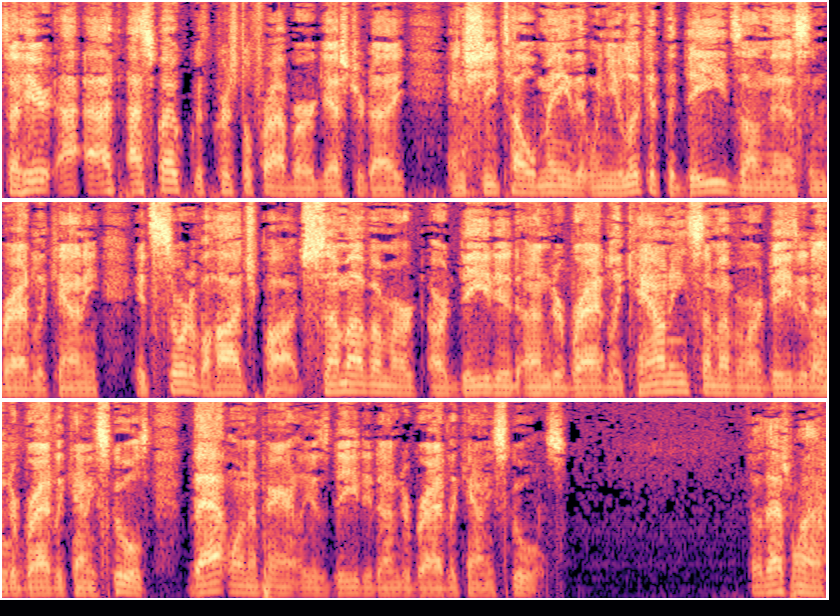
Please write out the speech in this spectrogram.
So here, I, I, I spoke with Crystal Freiberg yesterday, and she told me that when you look at the deeds on this in Bradley County, it's sort of a hodgepodge. Some of them are, are deeded under Bradley County, some of them are deeded under Bradley County Schools. That one apparently is deeded under Bradley County Schools. So that's why.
